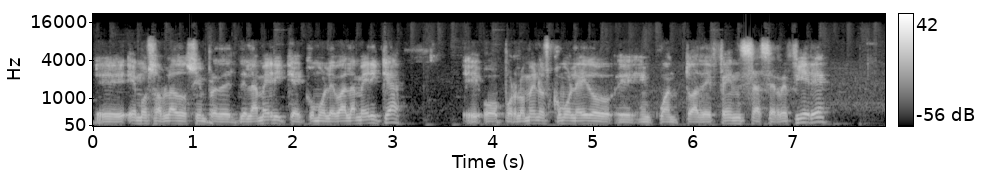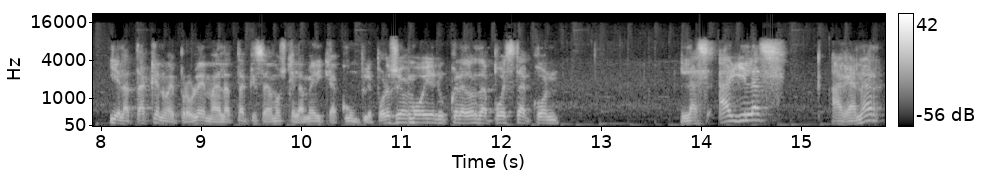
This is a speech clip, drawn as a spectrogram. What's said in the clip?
eh, hemos hablado siempre del América y cómo le va al América, eh, o por lo menos cómo le ha ido eh, en cuanto a defensa se refiere. Y el ataque no hay problema, el ataque sabemos que el América cumple. Por eso yo me voy en un creador de apuesta con las Águilas a ganar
